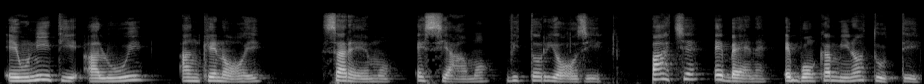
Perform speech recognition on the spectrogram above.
e uniti a Lui anche noi saremo e siamo vittoriosi. Pace e bene e buon cammino a tutti.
